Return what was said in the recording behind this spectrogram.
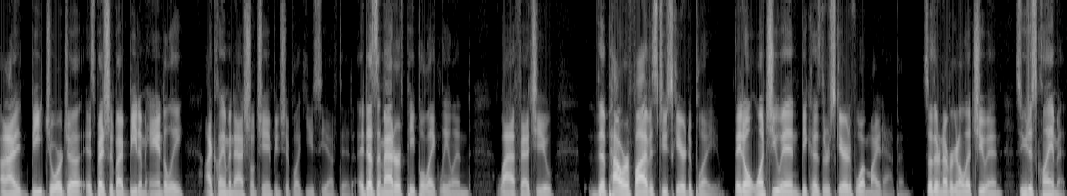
and I beat Georgia, especially if I beat them handily, I claim a national championship like UCF did. It doesn't matter if people like Leland laugh at you. The Power Five is too scared to play you. They don't want you in because they're scared of what might happen. So they're never going to let you in. So you just claim it.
